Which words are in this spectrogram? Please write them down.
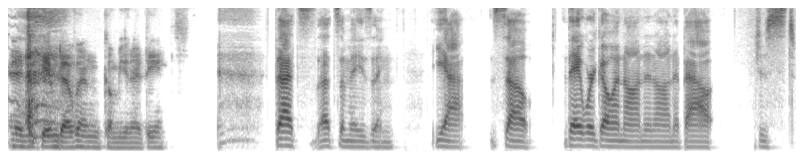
in, in the game dev and community. That's that's amazing. Yeah. So they were going on and on about just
